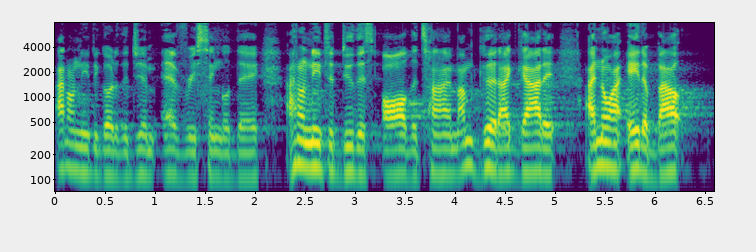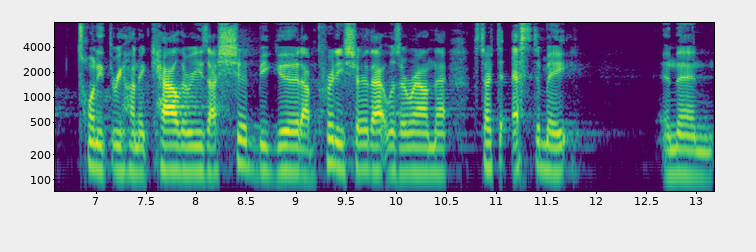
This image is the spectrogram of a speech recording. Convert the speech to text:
I don't need to go to the gym every single day. I don't need to do this all the time. I'm good. I got it. I know I ate about 2,300 calories. I should be good. I'm pretty sure that was around that. Start to estimate. And then,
